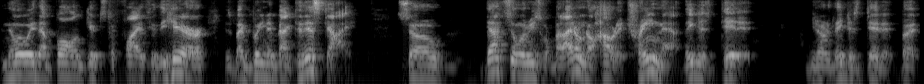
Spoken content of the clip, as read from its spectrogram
And the only way that ball gets to fly through the air is by bringing it back to this guy. So that's the only reason. But I don't know how to train that. They just did it. You know, they just did it. But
